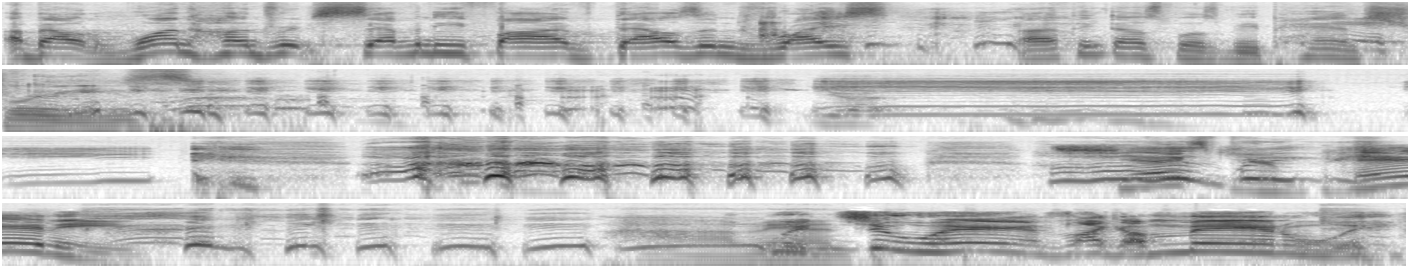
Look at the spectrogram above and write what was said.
About 175,000 rice. I think that was supposed to be pantries. Check that's your pretty- panties Ah man. with two hands like a man would.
